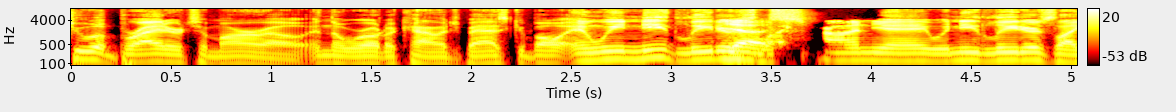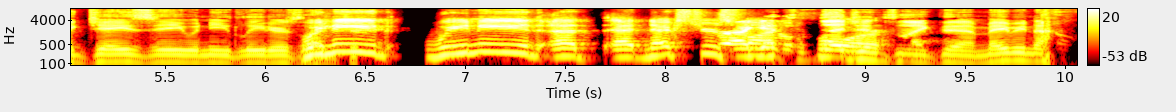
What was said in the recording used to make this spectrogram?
to a brighter tomorrow in the world of college basketball. And we need leaders Yes. like Kanye. We need leaders like Jay Z. We need leaders we like need we need at, at next year's final four. legends like them. Maybe not.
